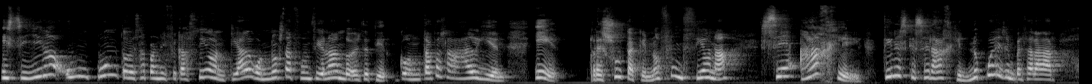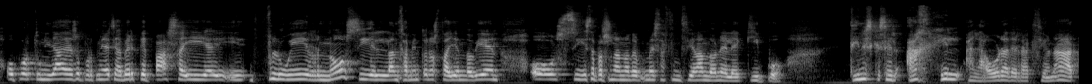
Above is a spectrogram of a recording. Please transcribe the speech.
Y si llega un punto de esa planificación que algo no está funcionando, es decir, contratas a alguien y resulta que no funciona, sé ágil, tienes que ser ágil, no puedes empezar a dar oportunidades, oportunidades y a ver qué pasa y, fluir, ¿no? Si el lanzamiento no está yendo bien o si esa persona no me está funcionando en el equipo. Tienes que ser ágil a la hora de reaccionar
